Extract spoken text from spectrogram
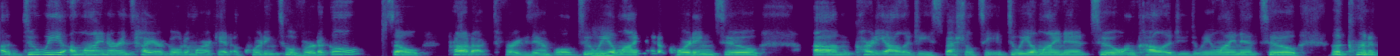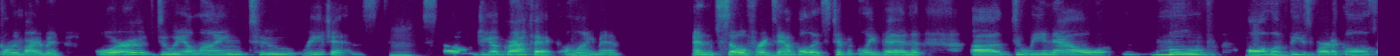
uh, do we align our entire go to market according to a vertical? So, product, for example, do we mm-hmm. align it according to um, cardiology specialty? Do we align it to oncology? Do we align it to the clinical environment? or do we align to regions? Mm. So, geographic alignment. And so, for example, it's typically been uh, do we now move all of these verticals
